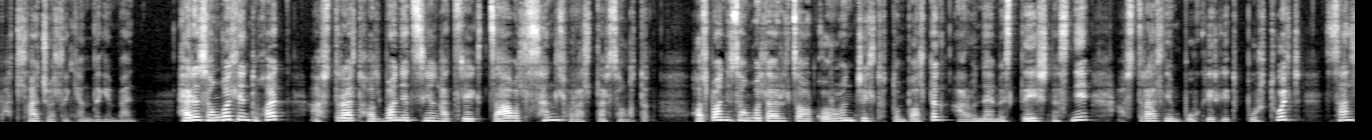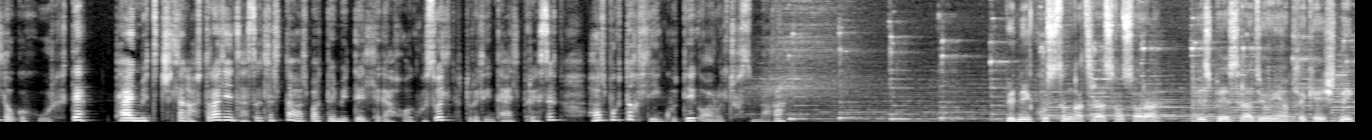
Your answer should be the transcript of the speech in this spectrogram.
баталгаажуулан хяндаг юм байна. Харин сонгуулийн тухайд Австральд холбооны засгийн газрыг заавал санал хураалтаар сонгодог. Холбооны сонгуул ойролцоогоор 3 жил тутам болдог 18-аас дээш насны Австралийн бүх иргэд бүртгүүлж санал өгөх үүрэгтэй. Та энэ мэдчлэн Австралийн засаглалтай холбоотой мэдээлэл авахыг хүсвэл нэвтрүүлгийн тайлбар хэсэгт холбогдох линкүүдийг оруулж өгсөн байгаа. Бидний хүссэн газраас сонсоорой. SBS радиогийн аппликейшнийг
